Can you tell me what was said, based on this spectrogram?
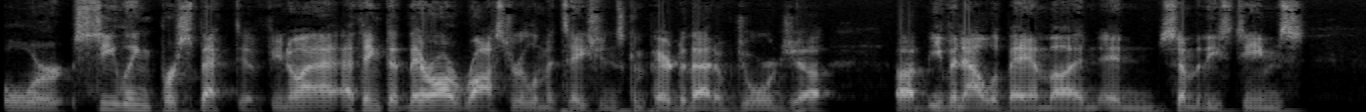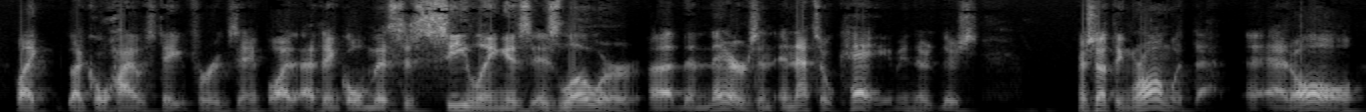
or ceiling perspective. You know, I, I think that there are roster limitations compared to that of Georgia uh, even Alabama and, and some of these teams like like Ohio State, for example. I, I think Ole Miss's ceiling is is lower uh, than theirs, and, and that's okay. I mean, there, there's there's nothing wrong with that at all.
